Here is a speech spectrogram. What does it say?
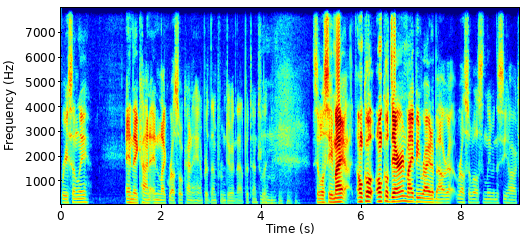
recently, and they kind of and like Russell kind of hampered them from doing that potentially. So we'll see. My uncle Uncle Darren might be right about Ru- Russell Wilson leaving the Seahawks.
